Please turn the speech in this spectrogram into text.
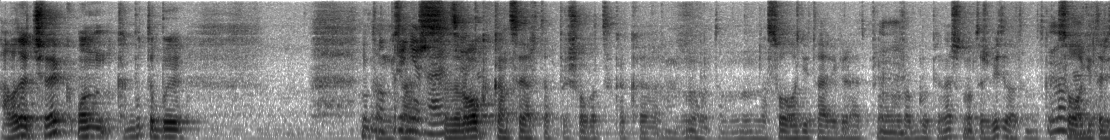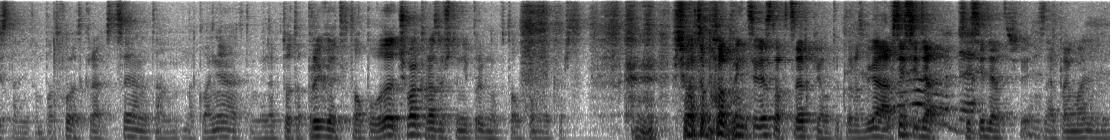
А вот этот человек, он как будто бы ну, там, Ну, не знаю, рок-концерта пришел, вот как э, ну, там, на соло-гитаре играет, например, в Мгм. рок-группе, знаешь, ну ты же видела, там, как Ну да. соло-гитаристы, они там подходят к краю сцены, там, наклоняют, там, иногда кто-то прыгает в толпу. Вот этот чувак разве что не прыгнул в толпу, мне кажется. Почему это было бы интересно в церкви, он такой разбегает, а все Ну, сидят, все да. сидят еще, я не знаю, поймали бы.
